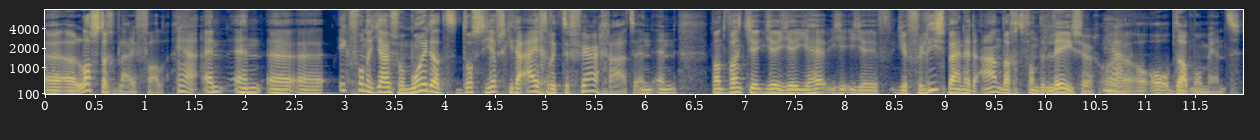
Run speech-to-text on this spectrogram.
uh, lastig blijft vallen. Ja. En, en uh, ik vond het juist wel mooi dat Dostoevsky daar eigenlijk te ver gaat. En, en, want want je, je, je, je, je, je verliest bijna de aandacht van de lezer ja. op dat moment.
